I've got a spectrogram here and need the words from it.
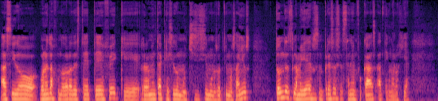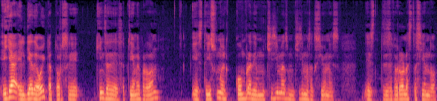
ha sido, bueno, es la fundadora de este ETF que realmente ha crecido muchísimo en los últimos años, donde la mayoría de sus empresas están enfocadas a tecnología. Ella el día de hoy, 14, 15 de septiembre, perdón, este, hizo una compra de muchísimas, muchísimas acciones. Este, desde febrero la está haciendo.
